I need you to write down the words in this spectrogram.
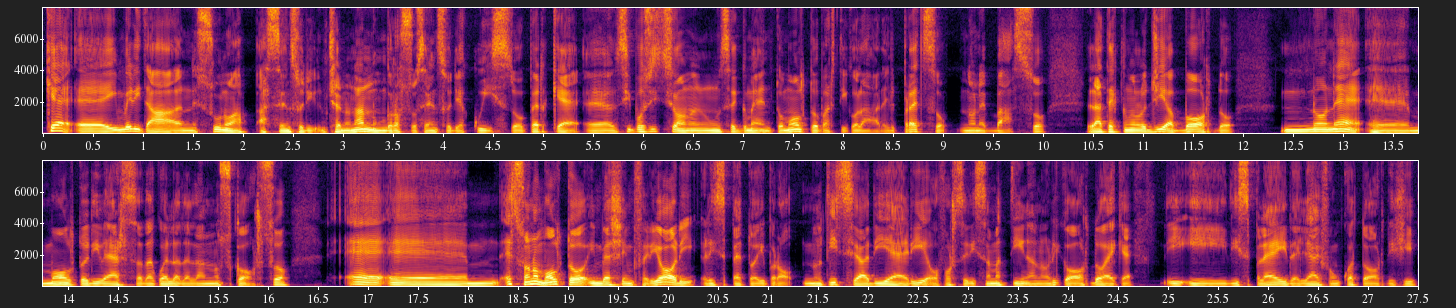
che eh, in verità nessuno ha, ha, senso di, cioè non hanno un grosso senso di acquisto perché eh, si posizionano in un segmento molto particolare, il prezzo non è basso, la tecnologia a bordo non è eh, molto diversa da quella dell'anno scorso e, e, ehm, e, sono molto invece inferiori rispetto ai Pro. Notizia di ieri o forse di stamattina, non ricordo, è che i, i display degli iPhone 14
